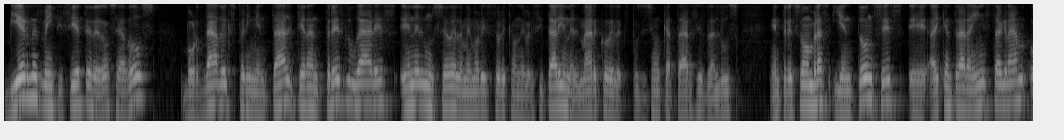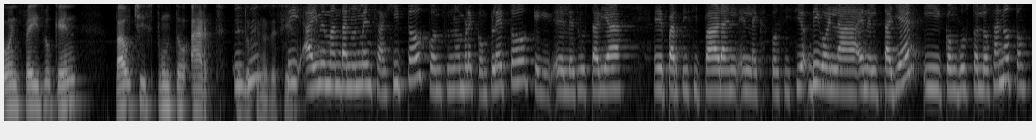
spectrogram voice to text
Viernes 27 de 12 a 2 bordado experimental. Quedan tres lugares en el Museo de la Memoria Histórica Universitaria en el marco de la exposición Catarsis, La Luz entre Sombras. Y entonces eh, hay que entrar a Instagram o en Facebook en pauchis.art, es lo que nos decías. Sí, ahí me mandan un mensajito con su nombre completo, que eh, les gustaría eh, participar en, en, la exposición, digo, en, la, en el taller y con gusto los anoto.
